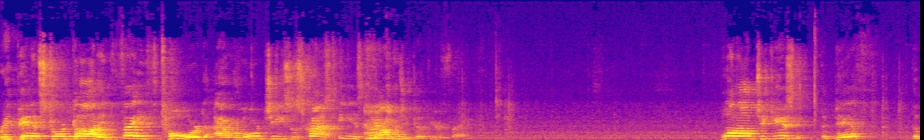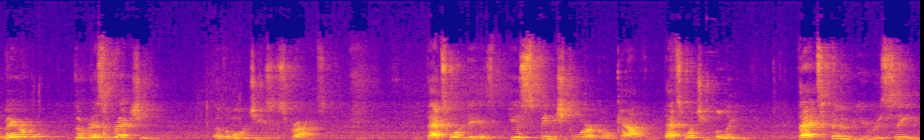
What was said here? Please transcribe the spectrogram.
repentance toward God and faith toward our Lord Jesus Christ, He is the object of your faith. What object is it? The death, the burial, the resurrection of the Lord Jesus Christ. That's what it is. His finished work on Calvary. That's what you believe. That's who you receive.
